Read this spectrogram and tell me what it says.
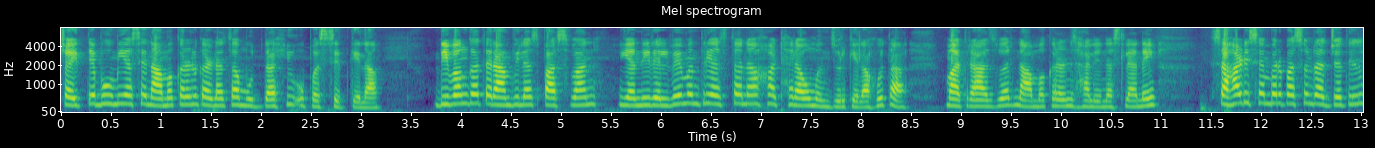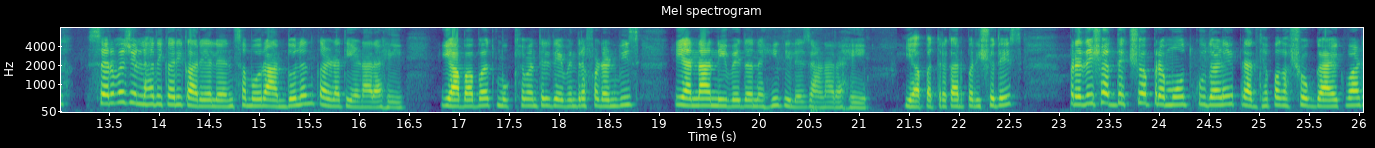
चैत्यभूमी असे नामकरण करण्याचा मुद्दाही उपस्थित केला. दिवंगत रामविलास पासवान यांनी रेल्वेमंत्री असताना हा ठराव मंजूर केला होता. मात्र आजवर नामकरण झाले नसल्याने सहा डिसेंबरपासून राज्यातील सर्व जिल्हाधिकारी कार्यालयांसमोर आंदोलन करण्यात येणार आहे. याबाबत मुख्यमंत्री देवेंद्र फडणवीस यांना निवेदनही दिले जाणार आहे. या पत्रकार परिषदेस प्रदेशाध्यक्ष प्रमोद कुदळे प्राध्यापक अशोक गायकवाड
